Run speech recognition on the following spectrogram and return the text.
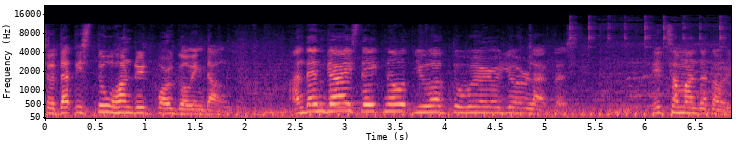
So that is 200 for going down. And then guys take note you have to wear your life vest. It's a mandatory.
